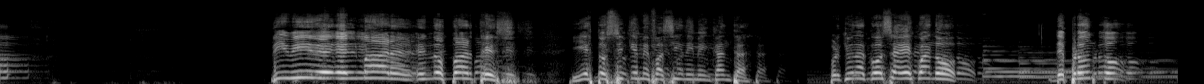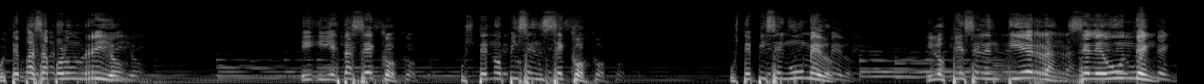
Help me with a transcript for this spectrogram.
Divide el mar en dos partes. Y esto sí que me fascina y me encanta. Porque una cosa es cuando de pronto usted pasa por un río y, está seco. Usted no pisa en seco. Usted pisa en húmedo. Y los pies se le entierran, se le hunden.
